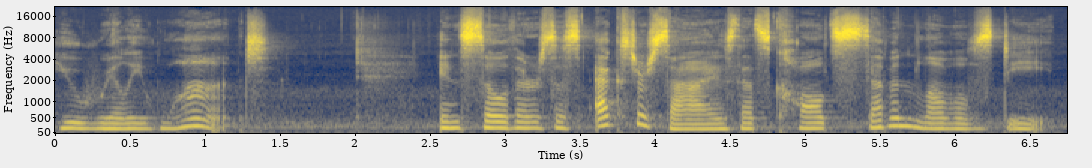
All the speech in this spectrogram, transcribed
you really want. And so there's this exercise that's called Seven Levels Deep.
